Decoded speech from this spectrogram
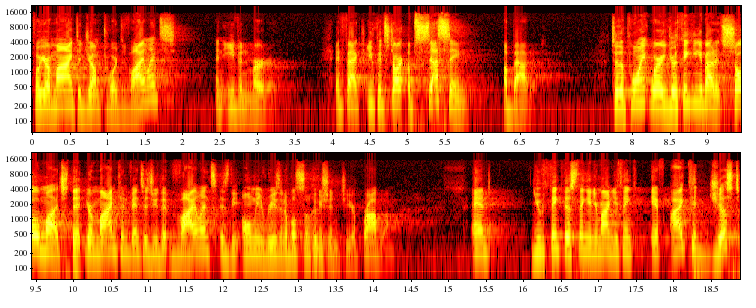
for your mind to jump towards violence and even murder. In fact, you can start obsessing about it to the point where you're thinking about it so much that your mind convinces you that violence is the only reasonable solution to your problem. And you think this thing in your mind, you think, if I could just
